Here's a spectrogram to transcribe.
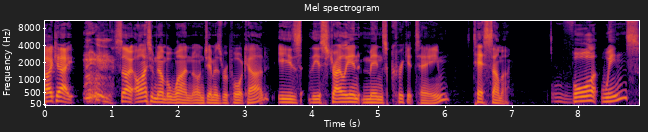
Okay, so item number one on Jemma's report card is the Australian men's cricket team Test summer. Four wins,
